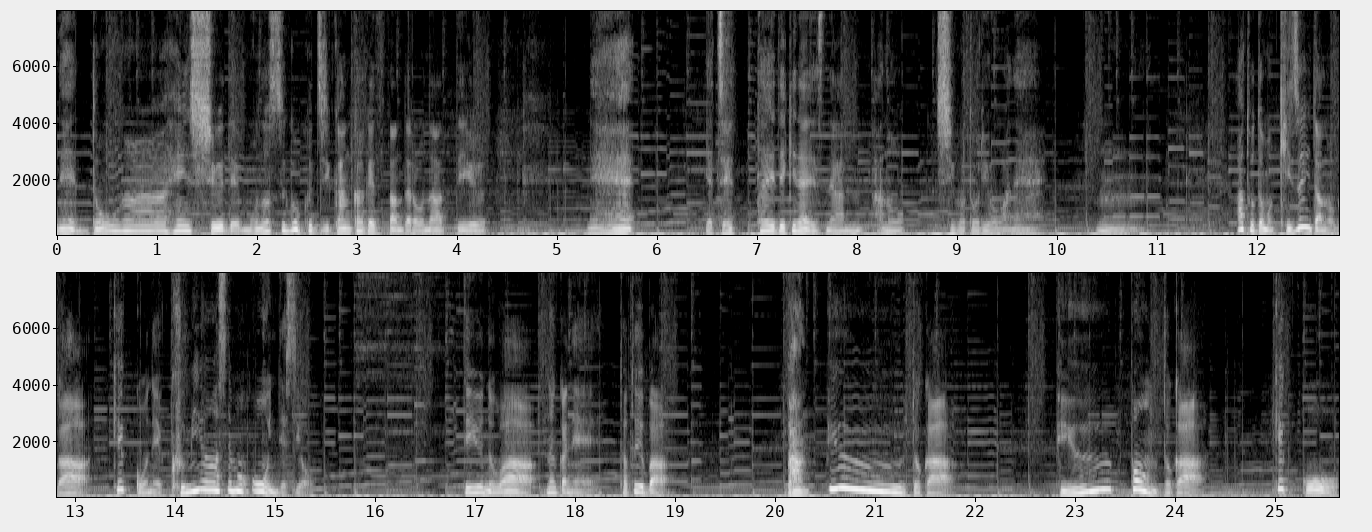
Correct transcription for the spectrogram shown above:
ね動画編集でものすごく時間かけてたんだろうなっていう。ね。いや絶対できないですねあの仕事量はね。うん。あとでも気づいたのが結構ね組み合わせも多いんですよ。っていうのはなんかね例えばバンピューとかピューポンとか結構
